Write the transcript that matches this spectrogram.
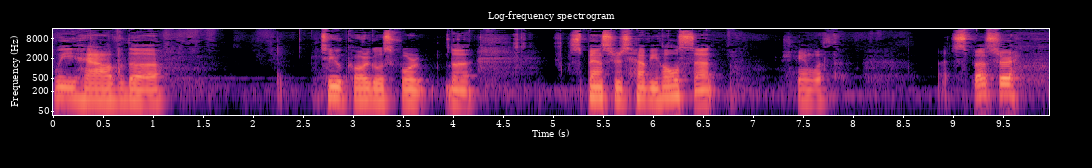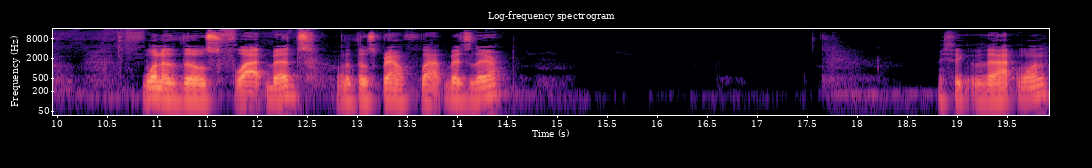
we have the two cargoes for the Spencer's heavy haul set, which came with that Spencer, one of those flatbeds, one of those brown flatbeds there. I think that one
